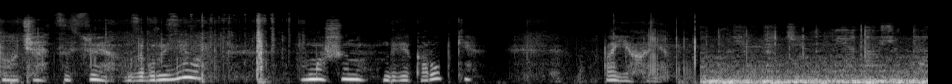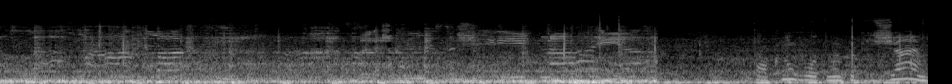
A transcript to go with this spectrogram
получается, все я загрузила в машину. Две коробки. Поехали. Вот мы подъезжаем,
